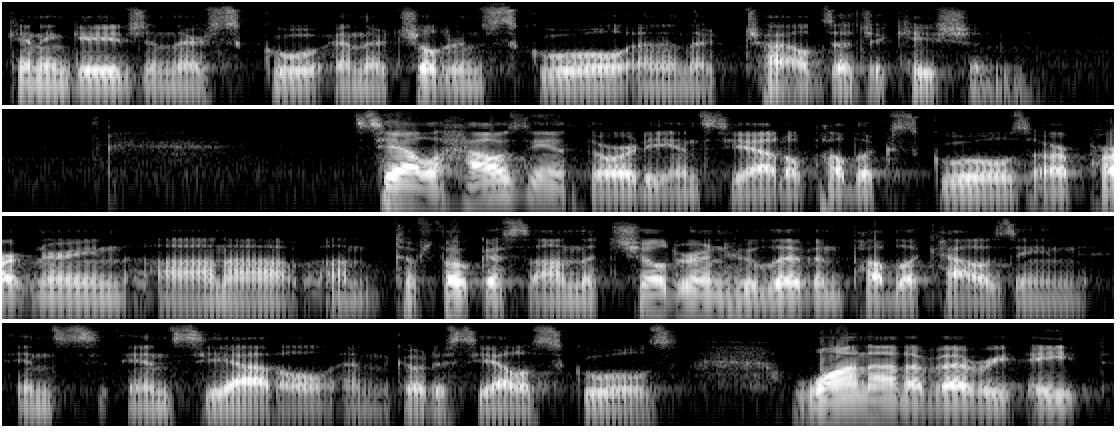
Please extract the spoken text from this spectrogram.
can engage in their school, in their children's school and in their child's education. Seattle Housing Authority and Seattle Public Schools are partnering on, a, to focus on the children who live in public housing in, in Seattle and go to Seattle schools. One out of every eight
